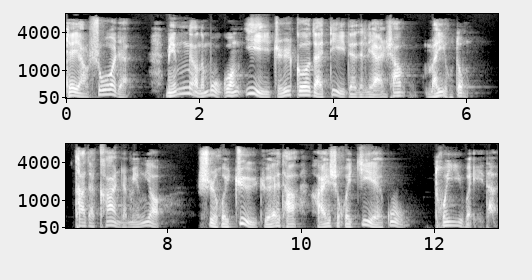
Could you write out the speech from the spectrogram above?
这样说着，明亮的目光一直搁在弟弟的脸上，没有动。他在看着明耀，是会拒绝他，还是会借故推诿他？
